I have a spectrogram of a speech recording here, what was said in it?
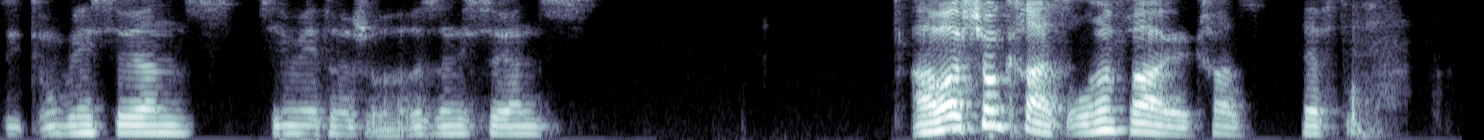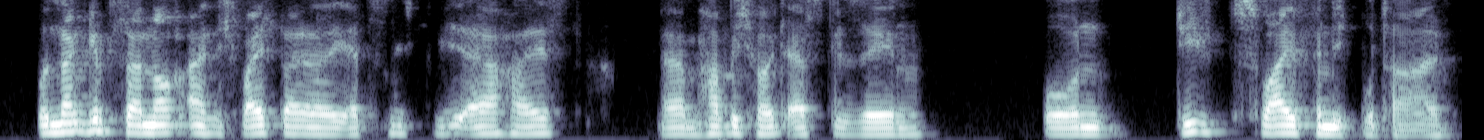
Sieht irgendwie nicht so ganz symmetrisch aus. Also nicht so ganz. Aber schon krass, ohne Frage. Krass. Heftig. Und dann gibt es da noch einen, ich weiß leider jetzt nicht, wie er heißt, ähm, habe ich heute erst gesehen. Und die zwei finde ich brutal.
